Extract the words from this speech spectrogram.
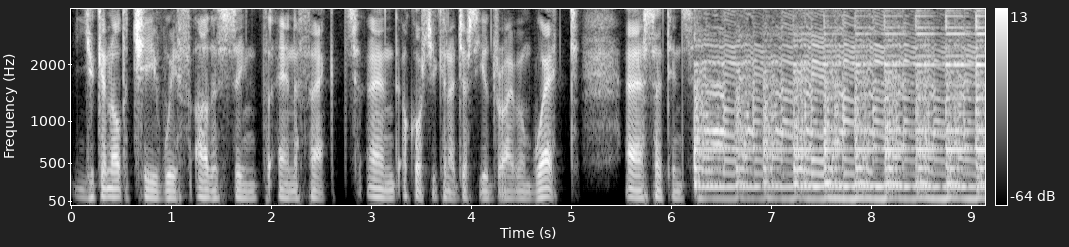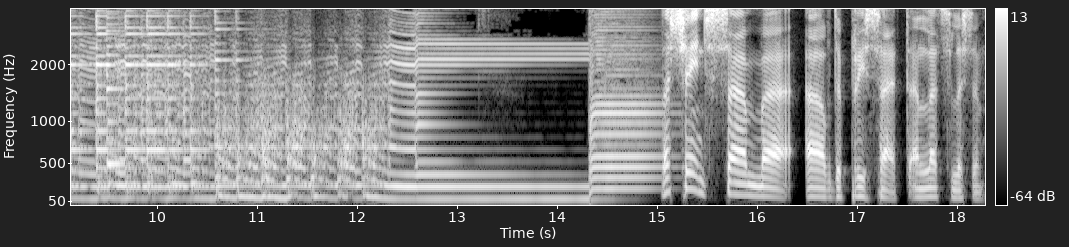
you cannot achieve with other synth and effects. And of course, you can adjust your dry and wet uh, settings. Let's change some uh, of the preset and let's listen.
